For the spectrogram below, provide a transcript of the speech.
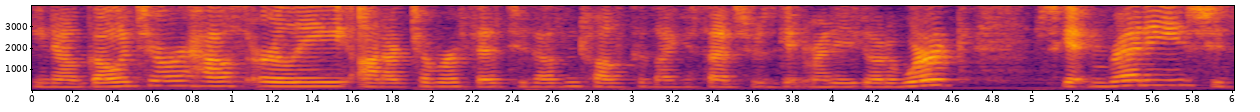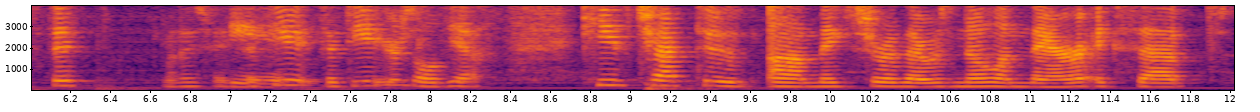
you know, go into her house early on October 5th, 2012, because, like I said, she was getting ready to go to work. She's getting ready. She's fifth. What did I say? 58. 58, 58 years old, yes. Keith checked to um, make sure there was no one there except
